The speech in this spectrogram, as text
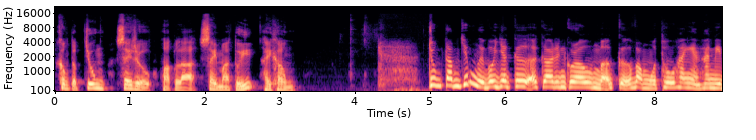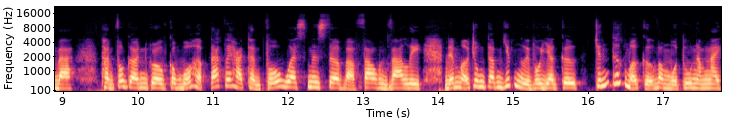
không tập trung, say rượu hoặc là say ma túy hay không. Trung tâm giúp người vô gia cư ở Garden Grove mở cửa vào mùa thu 2023. Thành phố Garden Grove công bố hợp tác với hai thành phố Westminster và Fountain Valley để mở trung tâm giúp người vô gia cư chính thức mở cửa vào mùa thu năm nay.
